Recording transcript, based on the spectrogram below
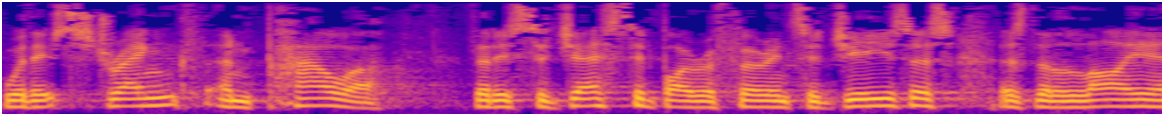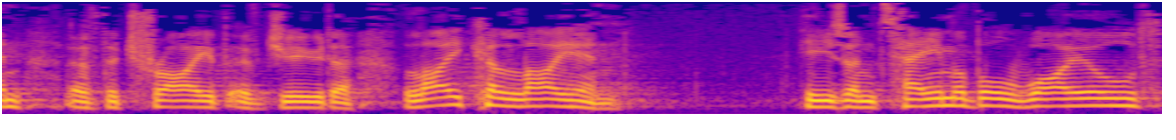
with its strength and power that is suggested by referring to Jesus as the lion of the tribe of Judah. Like a lion, he's untamable, wild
